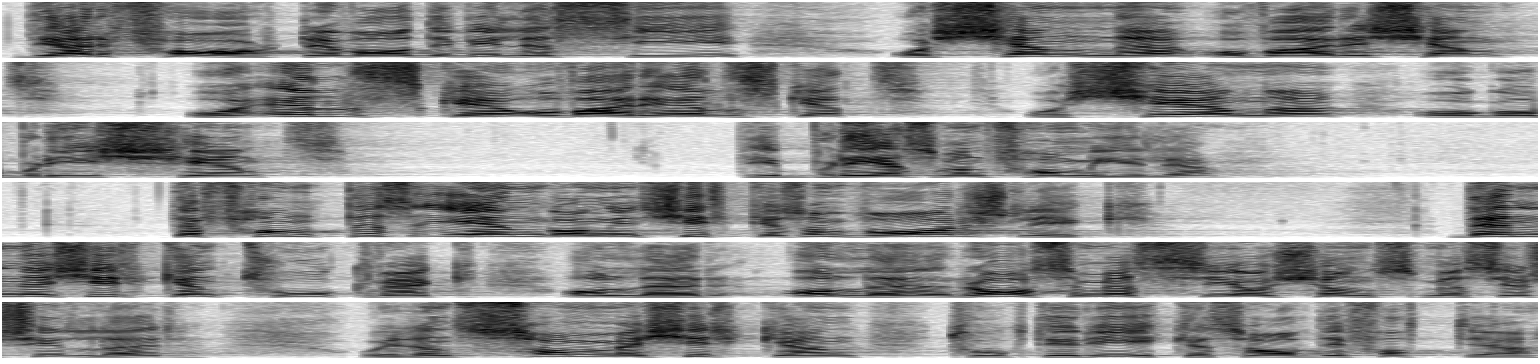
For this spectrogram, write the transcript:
De erfarte hva det ville si å kjenne og være kjent, å elske og være elsket, å tjene og å bli tjent. De ble som en familie. Det fantes en gang en kirke som var slik. Denne kirken tok vekk alle, alle, rasemessige og kjønnsmessige skiller. Og I den samme kirken tok de rike seg av de fattige.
